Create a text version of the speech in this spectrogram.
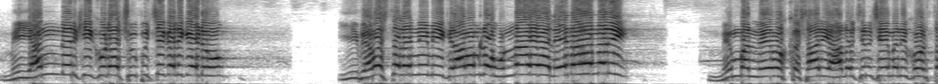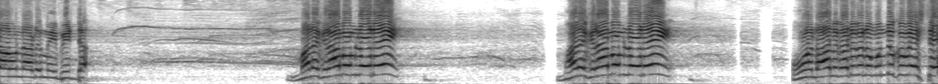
మీ అందరికీ కూడా చూపించగలిగాడు. ఈ వ్యవస్థలన్నీ మీ గ్రామంలో ఉన్నాయా లేదా అన్నది మిమ్మల్ని ఒక్కసారి ఆలోచన చేయమని కోరుతా ఉన్నాడు మీ బిడ్డ. మన గ్రామంలోనే మన గ్రామంలోనే ఓ నాలుగు అడుగులు ముందుకు వేస్తే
